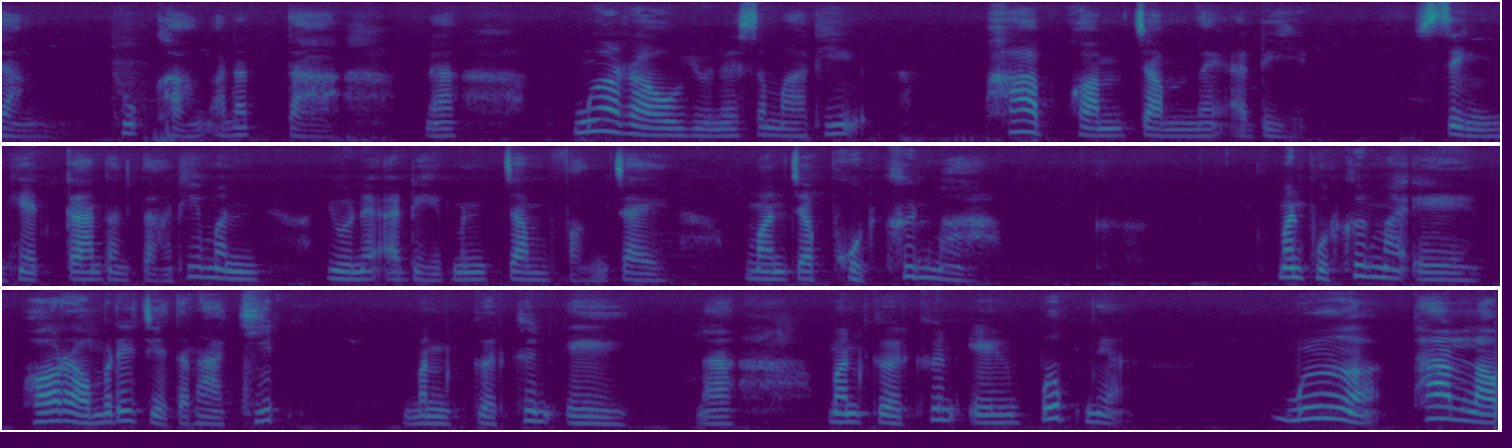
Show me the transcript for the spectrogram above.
จังทุกขังอนัตตานะเมื่อเราอยู่ในสมาธิภาพความจำในอดีต สิ่งเหตุการณ์ต่างๆ ที่มันอยู่ในอดีตมันจำฝังใจ มันจะผุดขึ้นมา มันผุดขึ้นมาเอง เพราะเราไม่ได้เจตนาคิด มันเกิดขึ้นเองนะมันเกิดขึ้นเองปุ๊บเนี่ยเมื่อถ้าเรา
